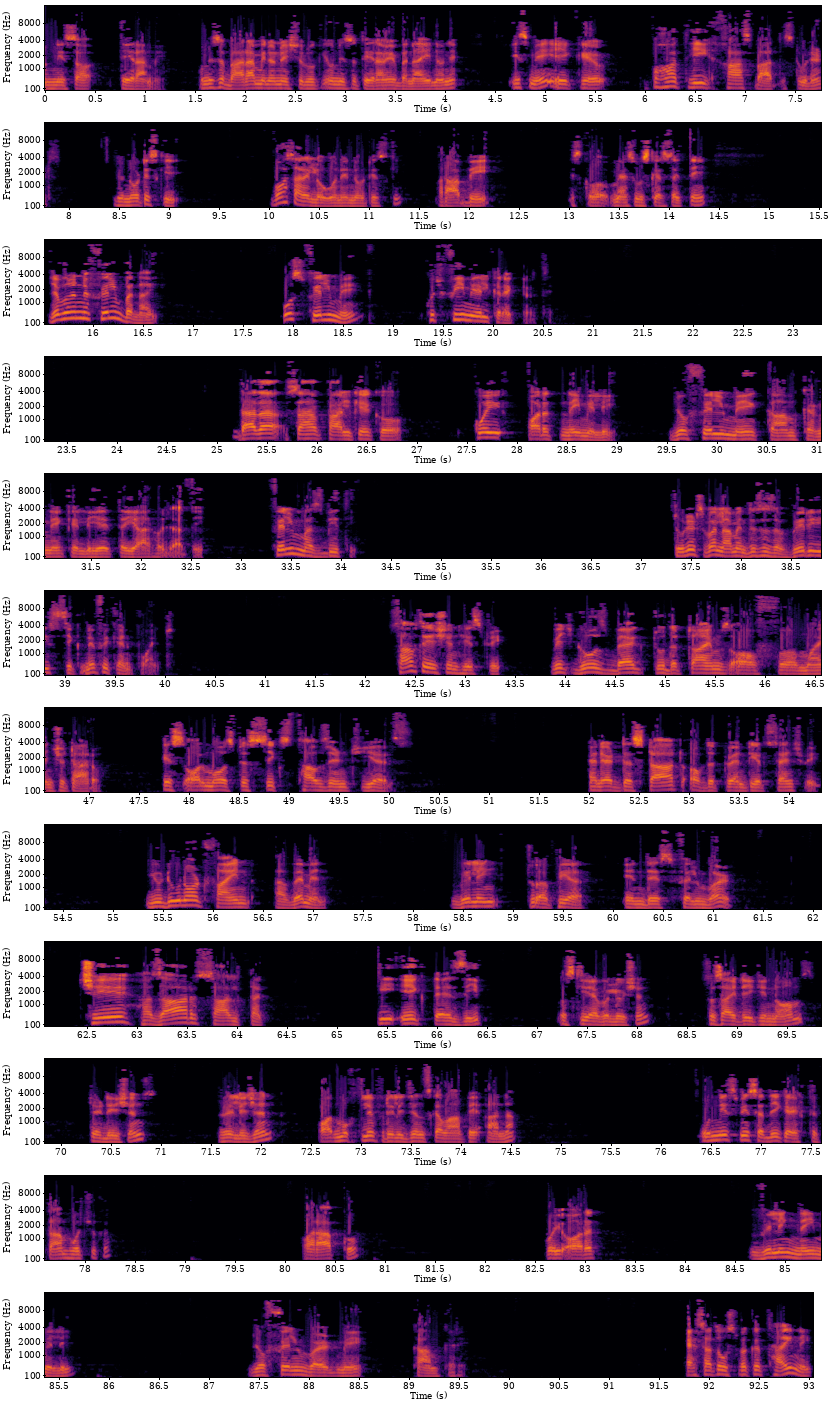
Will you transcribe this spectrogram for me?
انیس سو تیرہ میں انیس سو بارہ میں انہوں نے شروع کی انیس سو تیرہ میں بنائی انہوں نے اس میں ایک بہت ہی خاص بات اسٹوڈینٹس جو نوٹس کی بہت سارے لوگوں نے نوٹس کی اور آپ بھی اس کو محسوس کر سکتے ہیں جب انہوں نے فلم بنائی اس فلم میں کچھ فیمل کریکٹر تھے دادا صاحب پالکے کو کوئی عورت نہیں ملی جو فلم میں کام کرنے کے لیے تیار ہو جاتی فلم مذہبی تھی students well I mean this is a very significant point South Asian history which goes back to the times of mine شٹارو is almost six thousand years and at the start of the twentieth century you do not find a women willing to appear in this film world چھ ہزار سال تک کی ایک تہذیب اس کی evolution society کی نارمس ٹریڈیشنس ریلیجن اور مختلف ریلیجنس کا وہاں پہ آنا انیسویں صدی کا اختتام ہو چکا اور آپ کو کوئی عورت ولنگ نہیں ملی جو فلم ورلڈ میں کام کرے ایسا تو اس وقت تھا ہی نہیں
